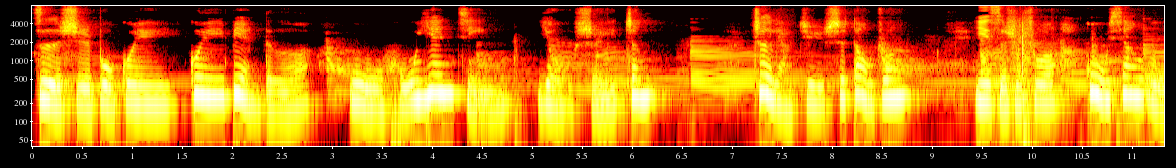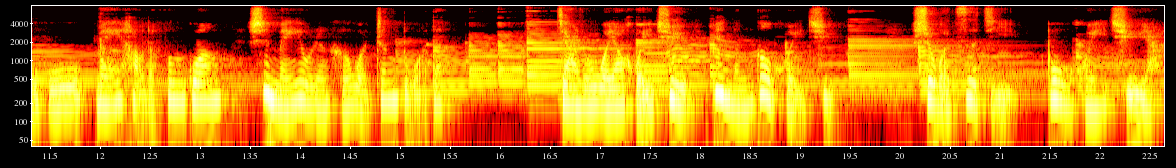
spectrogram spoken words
自是不归，归便得。”五湖烟景有谁争？这两句是倒装，意思是说，故乡五湖美好的风光是没有人和我争夺的。假如我要回去，便能够回去，是我自己不回去呀。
